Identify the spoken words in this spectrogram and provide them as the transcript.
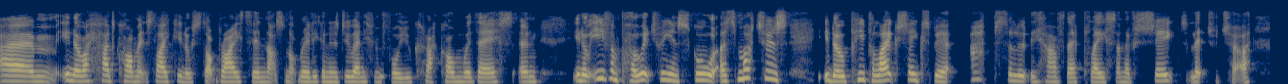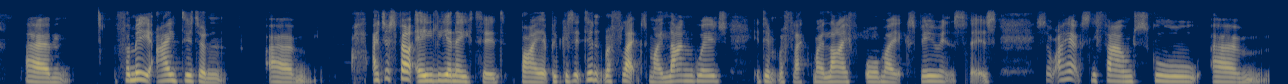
um, you know, I had comments like, you know, stop writing, that's not really going to do anything for you, crack on with this. And, you know, even poetry in school, as much as, you know, people like Shakespeare absolutely have their place and have shaped literature, um, for me, I didn't. Um, I just felt alienated by it because it didn't reflect my language, it didn't reflect my life or my experiences. So I actually found school, um,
